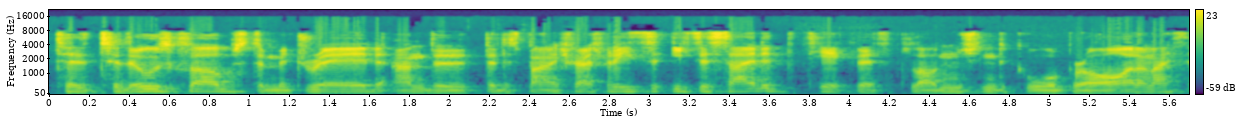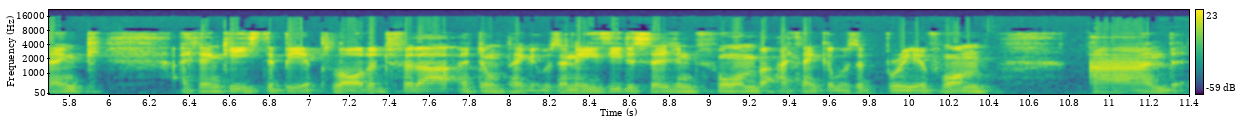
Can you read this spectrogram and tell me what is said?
to, to those clubs, to Madrid and the, the Spanish press. But he's, he's decided to take this plunge and to go abroad, and I think I think he's to be applauded for that. I don't think it was an easy decision for him, but I think it was a brave one. And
